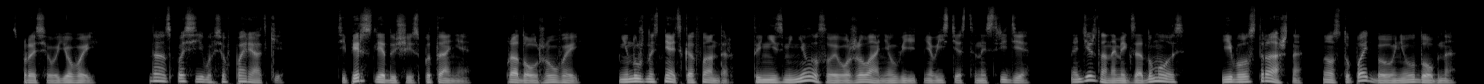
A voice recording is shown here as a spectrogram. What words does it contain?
— спросил ее Вэй. «Да, спасибо, все в порядке». «Теперь следующее испытание», — продолжил Вэй. «Не нужно снять скафандр. Ты не изменила своего желания увидеть меня в естественной среде?» Надежда на миг задумалась. Ей было страшно, но отступать было неудобно.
